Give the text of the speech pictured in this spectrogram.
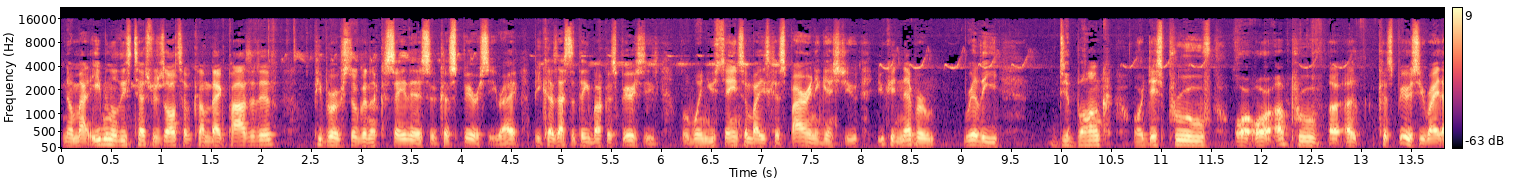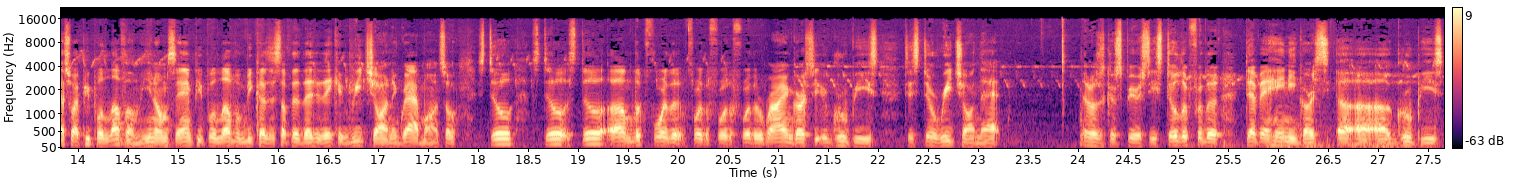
No matter, even though these test results have come back positive, people are still going to say that it's a conspiracy, right? Because that's the thing about conspiracies. But when you're saying somebody's conspiring against you, you can never really debunk or disprove or, or approve a, a, conspiracy, right? That's why people love them. You know what I'm saying? People love them because it's something that they can reach on and grab on. So still, still, still um, look for the for the for the for the Ryan Garcia groupies to still reach on that there was a conspiracy. Still look for the Devin Haney Garcia, uh, uh, uh, groupies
